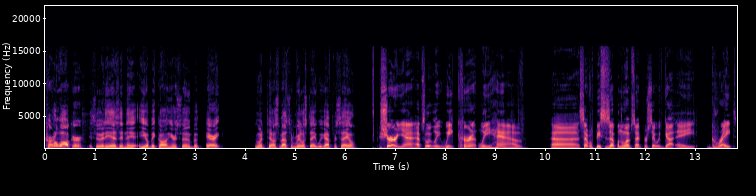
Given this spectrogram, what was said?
Colonel Walker is who it is, and they, he'll be calling here soon. But Eric, you want to tell us about some real estate we got for sale? Sure, yeah, absolutely. We currently have uh, several pieces up on the website for sale. We've got a great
